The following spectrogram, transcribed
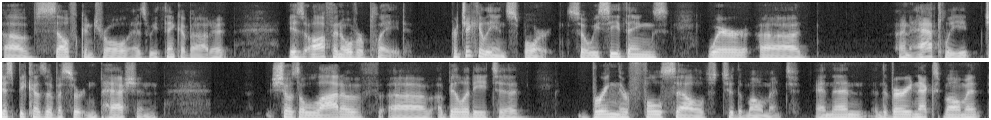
of self control, as we think about it, is often overplayed, particularly in sport. So we see things where uh, an athlete, just because of a certain passion, shows a lot of uh, ability to bring their full selves to the moment. And then the very next moment,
